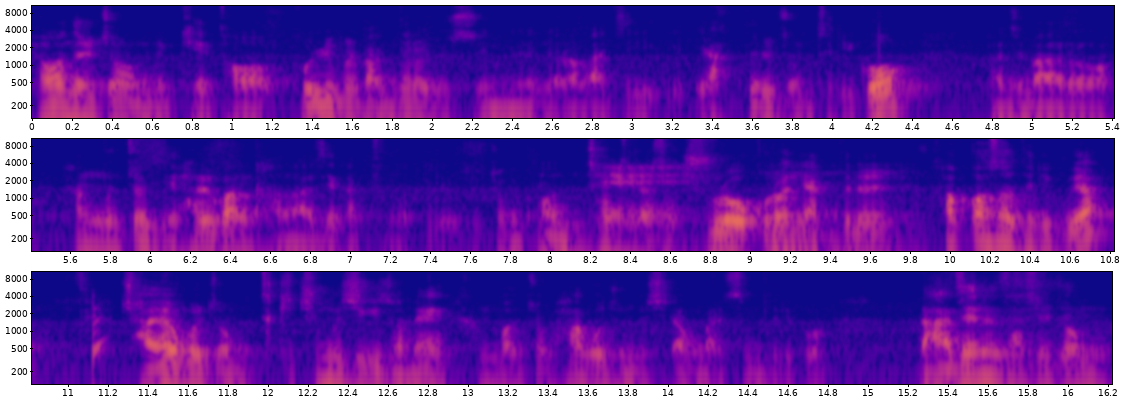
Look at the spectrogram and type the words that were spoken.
변을 좀 이렇게 더 볼륨을 만들어 줄 수 있는 여러 가지 약들을 좀 드리고 마지막으로 항문 쪽 이제 혈관 강화제 같은 것들을 좀 얹혀드려서 네. 주로 그런 음. 약들을 섞어서 드리고요. 좌욕을 좀 특히 주무시기 전에 한번 좀 하고 주무시라고 말씀드리고 낮에는 사실 좀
